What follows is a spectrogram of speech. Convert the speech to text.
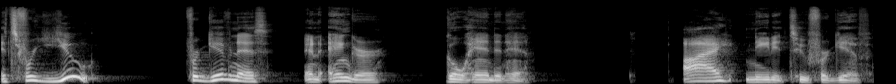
It's for you. Forgiveness and anger go hand in hand. I needed to forgive.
